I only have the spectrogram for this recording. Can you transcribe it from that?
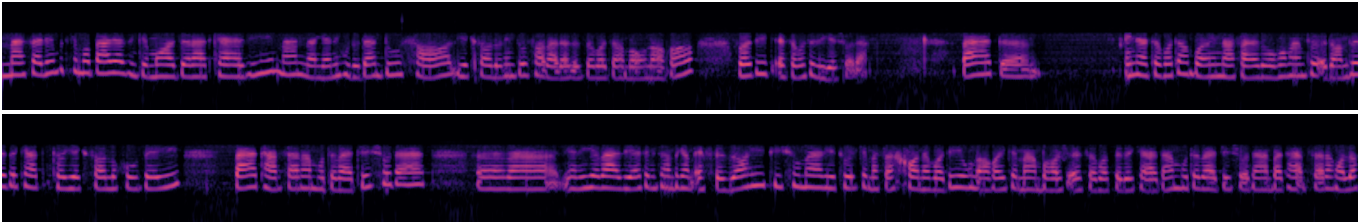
مسئله این بود که ما بعد از اینکه مهاجرت کردیم من یعنی حدودا دو سال یک سال و نیم دو سال بعد از ازدواجم با اون آقا وارد یک ارتباط دیگه شدم. بعد این ارتباطم با این نفر دوم هم تو ادامه پیدا کرد تا یک سال خورده ای بعد همسرم متوجه شدن و یعنی یه وضعیت می‌تونم بگم افتضاحی پیش اومد. یه طور که مثلا خانواده اون آقایی که من باهاش ارتباط پیدا کردم متوجه شدن. بعد همسرم حالا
